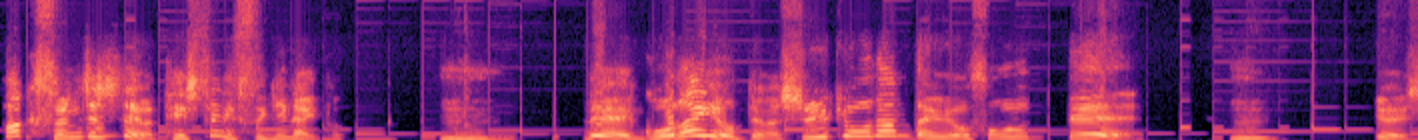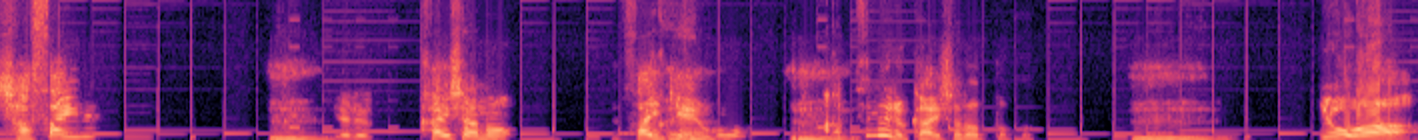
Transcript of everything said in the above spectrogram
パク・スンジャ自体は手下に過ぎないと。うん。で、五大王っていうのは宗教団体を装って、うん。いわゆる社債ね、うんいわ。ゆる会社の債権をうん。集める会社だったと。うん。要は、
